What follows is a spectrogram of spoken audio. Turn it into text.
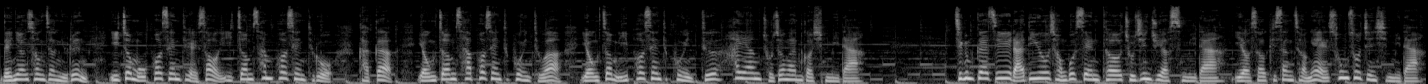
내년 성장률은 2.5%에서 2.3%로 각각 0.4%포인트와 0.2%포인트 하향 조정한 것입니다. 지금까지 라디오 정보센터 조진주였습니다. 이어서 기상청의 송소진 씨입니다.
